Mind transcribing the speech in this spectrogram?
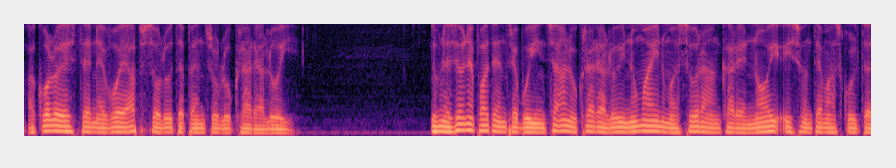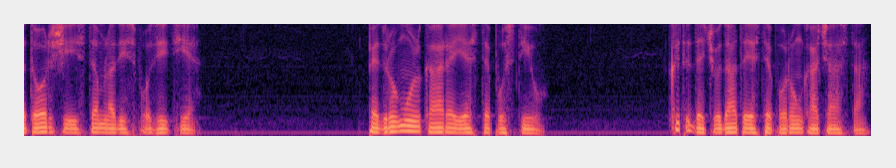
Acolo este nevoie absolută pentru lucrarea Lui. Dumnezeu ne poate întrebuința în lucrarea Lui numai în măsura în care noi îi suntem ascultători și îi stăm la dispoziție pe drumul care este pustiu. Cât de ciudată este porunca aceasta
